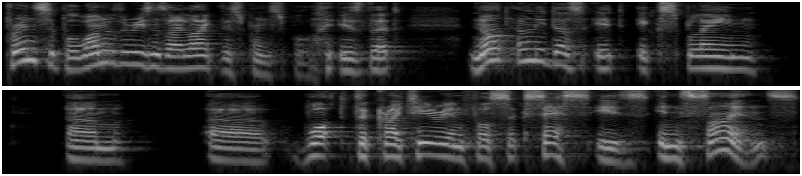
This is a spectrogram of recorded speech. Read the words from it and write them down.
principle, one of the reasons I like this principle, is that not only does it explain um, uh, what the criterion for success is in science,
